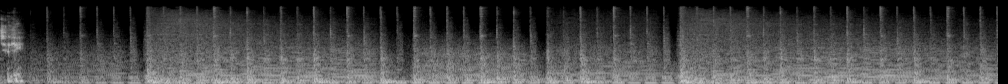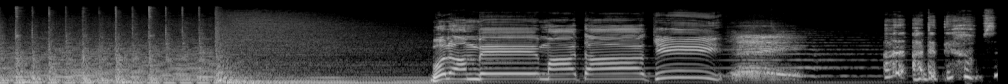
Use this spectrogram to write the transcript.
चलिए। बोलो अम्बे माता की। आदित्य हमसे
